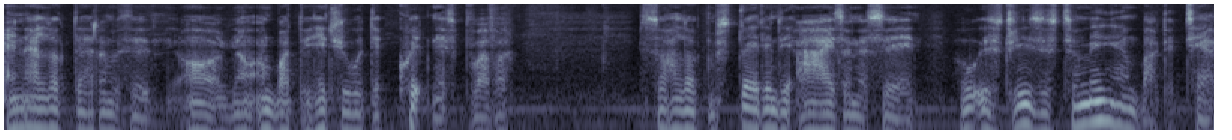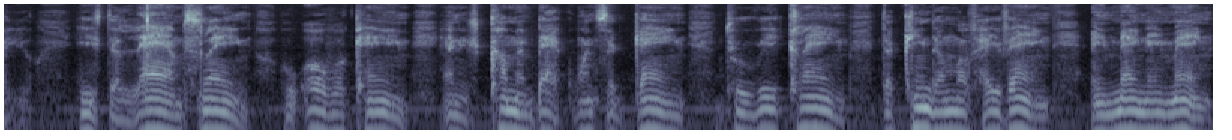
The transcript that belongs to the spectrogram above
And I looked at him and said, Oh, you know, I'm about to hit you with the quickness, brother. So I looked him straight in the eyes and I said, Who is Jesus to me? I'm about to tell you. He's the lamb slain who overcame and he's coming back once again to reclaim the kingdom of heaven. Amen, amen.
